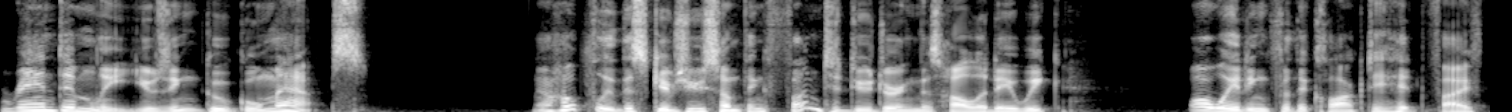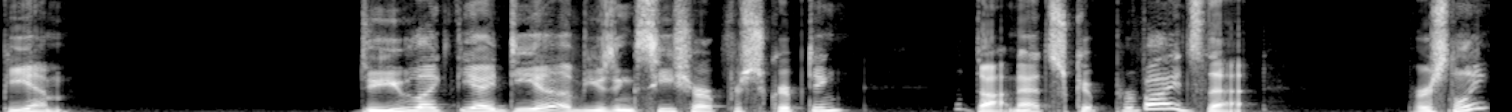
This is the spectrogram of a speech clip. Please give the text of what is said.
randomly using Google Maps. Now, hopefully, this gives you something fun to do during this holiday week while waiting for the clock to hit 5 p.m. Do you like the idea of using C Sharp for scripting? Well, .NET Script provides that. Personally,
